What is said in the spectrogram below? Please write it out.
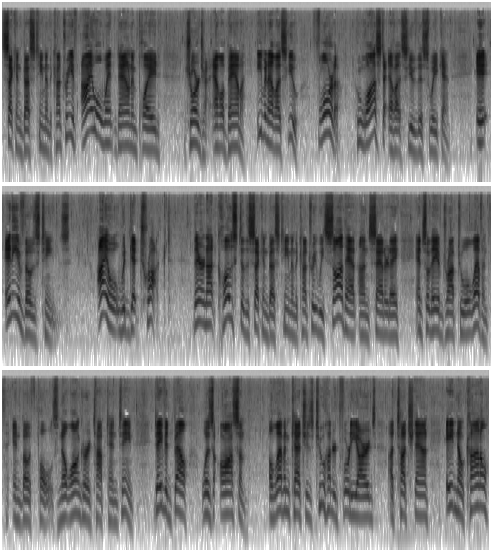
second best team in the country. If Iowa went down and played Georgia, Alabama, even LSU, Florida, who lost to LSU this weekend, it, any of those teams, Iowa would get trucked. They're not close to the second best team in the country. We saw that on Saturday, and so they have dropped to 11th in both polls, no longer a top 10 team. David Bell was awesome 11 catches, 240 yards, a touchdown. Aidan O'Connell,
